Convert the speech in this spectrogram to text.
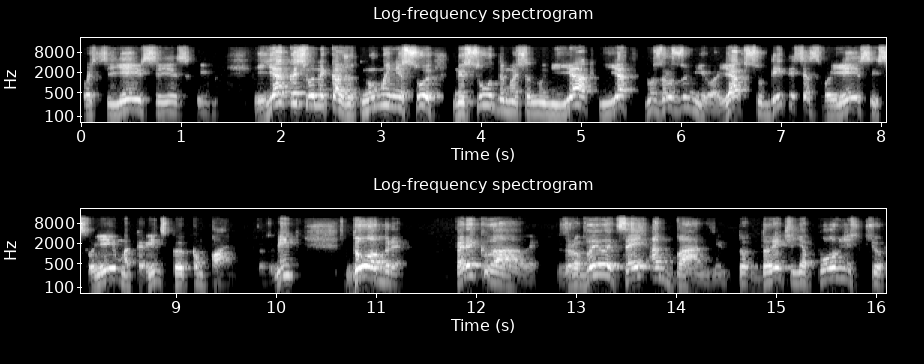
ось цієї всієї схеми? І якось вони кажуть: ну ми не су не судимося, ну ніяк, ніяк. Ну зрозуміло, як судитися своєю своєю материнською компанією. Розумієте? Добре, переклали. Зробили цей unbundling. До, до речі, я повністю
